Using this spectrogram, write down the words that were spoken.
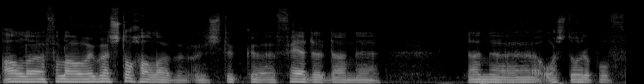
al eh, verloren. Ik was toch al eh, een stuk eh, verder dan, dan Osdorp of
